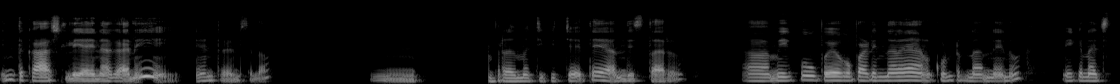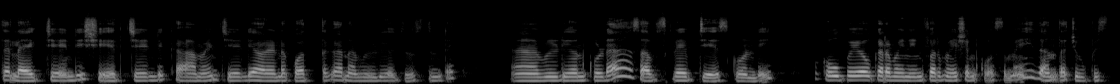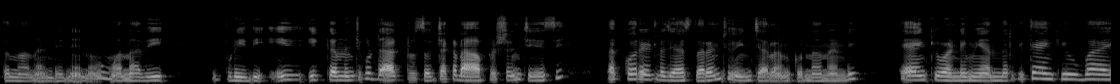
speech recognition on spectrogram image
ఇంత కాస్ట్లీ అయినా కానీ ఎంట్రన్స్లో. ప్రథమ చికిత్స అయితే అందిస్తారు. మీకు ఉపయోగపడిందనే అనుకుంటున్నాను నేను. మీకు నచ్చితే లైక్ చేయండి షేర్ చేయండి కామెంట్ చేయండి. ఎవరైనా కొత్తగా నా వీడియో చూస్తుంటే వీడియోని కూడా సబ్స్క్రైబ్ చేసుకోండి. ఒక ఉపయోగకరమైన ఇన్ఫర్మేషన్ కోసమే ఇదంతా చూపిస్తున్నానండి నేను. మొన్న అది ఇప్పుడు ఇది ఇక్కడ నుంచి కూడా డాక్టర్స్ వచ్చి అక్కడ ఆపరేషన్ చేసి తక్కువ రేట్లో చేస్తారని చూపించాలనుకున్నానండి. థ్యాంక్ యూ అండి మీ అందరికీ. Thank you. బాయ్.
